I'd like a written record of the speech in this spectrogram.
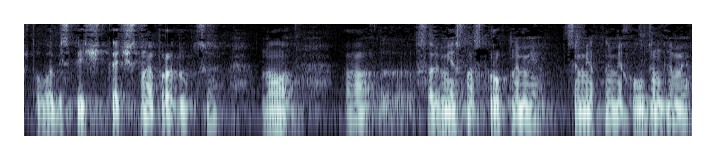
чтобы обеспечить качественную продукцию. Но совместно с крупными цементными холдингами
